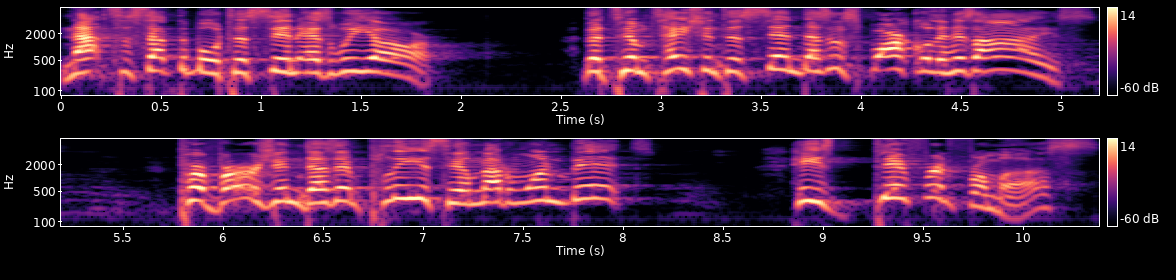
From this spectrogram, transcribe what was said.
not susceptible to sin as we are. The temptation to sin doesn't sparkle in His eyes. Perversion doesn't please him, not one bit. He's different from us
